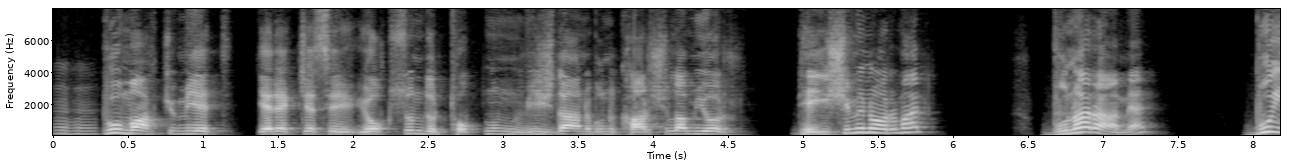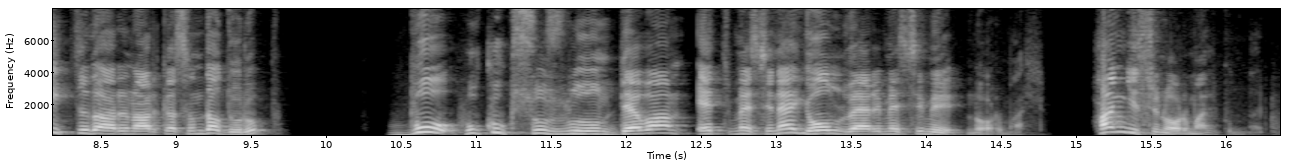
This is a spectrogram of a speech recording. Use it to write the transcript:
Hı hı. bu mahkumiyet gerekçesi yoksundur. Toplumun vicdanı bunu karşılamıyor. Değişimi normal. Buna rağmen bu iktidarın arkasında durup bu hukuksuzluğun devam etmesine yol vermesi mi normal? Hangisi normal bunların?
